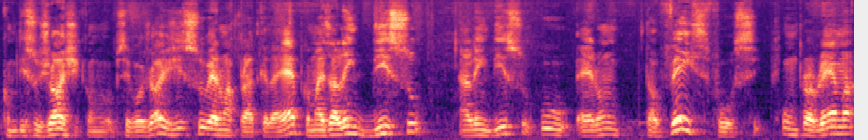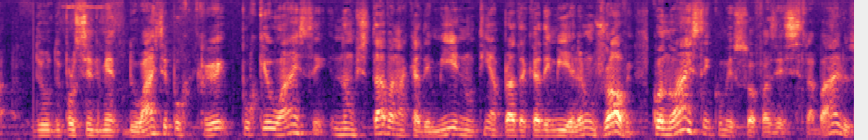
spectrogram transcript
Como disse o Jorge, como observou o Jorge, isso era uma prática da época, mas além disso, além disso, o, era um, talvez fosse um problema do, do, procedimento do Einstein porque, porque o Einstein não estava na academia, não tinha prática da academia, ele era um jovem. Quando Einstein começou a fazer esses trabalhos,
